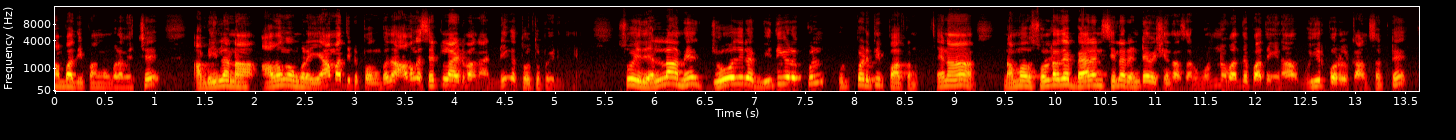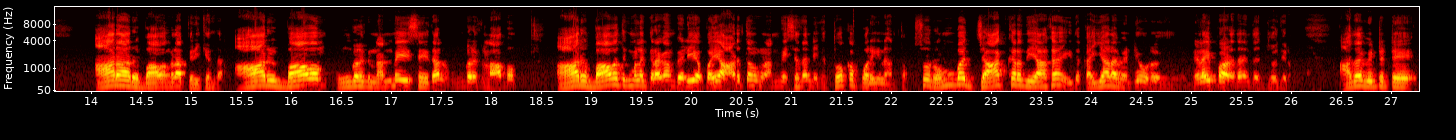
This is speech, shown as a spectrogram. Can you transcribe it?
சம்பாதிப்பாங்க உங்களை வச்சு. அப்படி இல்லைன்னா அவங்க உங்களை ஏமாத்திட்டு போகும்போது அவங்க செட்டில் ஆகிடுவாங்க நீங்கள் தோற்று போயிடுவீங்க. ஸோ இது எல்லாமே ஜோதிட விதிகளுக்குள் உட்படுத்தி பார்க்கணும். ஏன்னா நம்ம சொல்கிறதே பேலன்ஸில் ரெண்டே விஷயம் தான் சார். ஒன்று வந்து பார்த்தீங்கன்னா உயிர் பொருள் கான்செப்ட் ஆறாறு பாவங்களாக பிரிக்கிறது. ஆறு பாவம் உங்களுக்கு நன்மையை செய்தால் உங்களுக்கு லாபம். ஆறு பாவத்துக்கு மேலே கிரகம் வெளியே போய் அடுத்தவங்க நன்மை செய்தால் நீங்கள் தோக்க போறீங்கன்னு அர்த்தம். ஸோ ரொம்ப ஜாக்கிரதையாக இதை கையாள வேண்டிய ஒரு நிலைப்பாடு தான் இந்த ஜோதிடம். அதை விட்டுட்டு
